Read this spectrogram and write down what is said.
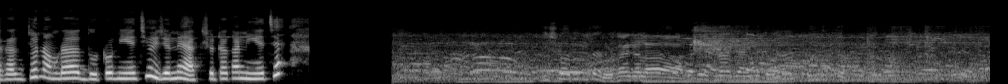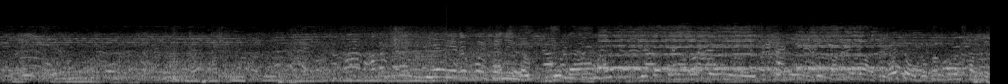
এক একজন আমরা দুটো নিয়েছি, ওই জন্য একশো টাকা নিয়েছে। কোথায় গেল যেটা যেটা তোমার দোকানগুলো আছে তাই তো? দোকানগুলোর সামনে।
